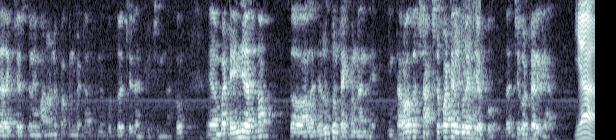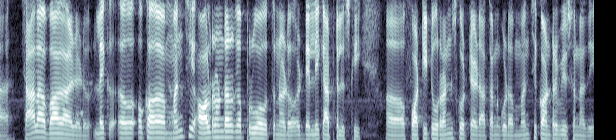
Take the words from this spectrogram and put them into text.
సెలెక్ట్ చేసుకొని మనోడిని పక్కన పెట్టాల్సిన బుద్ధొచ్చేది అనిపించింది నాకు. బట్ ఏం చేస్తాం. సో, అలా జరుగుతుంటాయి కొన్ని అంతే. ఇంక తర్వాత వచ్చిన అక్షర్ పటేల్ గురించి! చెప్పు. దంచి కొట్టాడుగా. యాహ్! చాలా బాగా ఆడాడు. లైక్ ఒక! మంచి ఆల్ రౌండర్‌గా ప్రూవ్ అవుతున్నాడు ఢిల్లీ క్యాపిటల్స్‌కి. ఆహ్, 42 రన్స్ కొట్టాడు అతను కూడా. మంచి కాంట్రిబ్యూషన్ అది.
